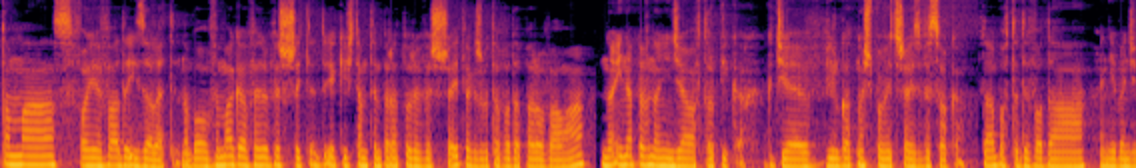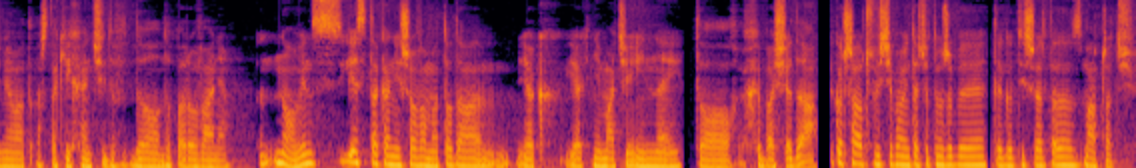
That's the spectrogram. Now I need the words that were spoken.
to ma swoje wady i zalety, no bo wymaga wy- wyższej, jakiejś tam temperatury wyższej, tak żeby ta woda parowała. No i na pewno nie działa w tropikach, gdzie wilgotność powietrza jest wysoka, tak? bo wtedy woda nie będzie miała aż takiej chęci do, do, do parowania. No, więc jest taka niszowa metoda, jak, jak nie macie innej, to chyba się da. Tylko trzeba oczywiście pamiętać o tym, żeby tego t-shirta zmaczać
